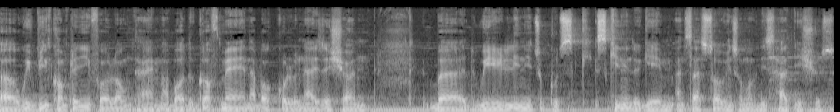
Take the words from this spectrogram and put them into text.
Uh, we've been complaining for a long time about the government, about colonization, but we really need to put skin in the game and start solving some of these hard issues.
